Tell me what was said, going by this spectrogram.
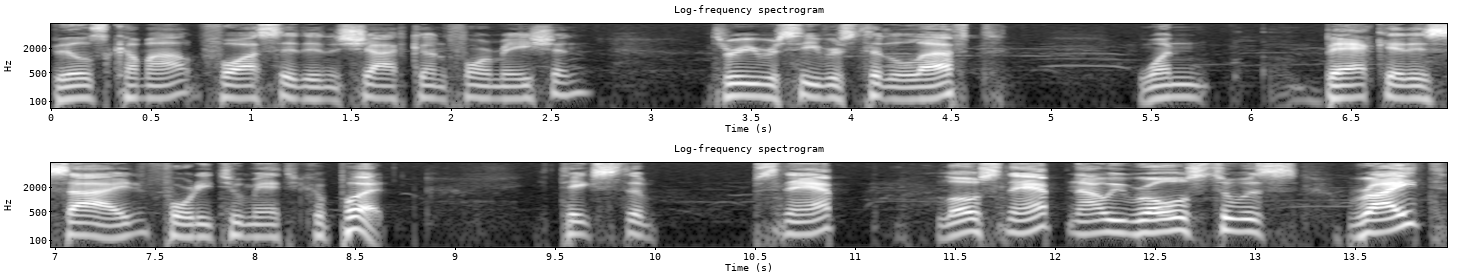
Bills come out. Fawcett in a shotgun formation. Three receivers to the left. One back at his side. 42 Matthew Caput. He takes the snap. Low snap. Now he rolls to his right.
